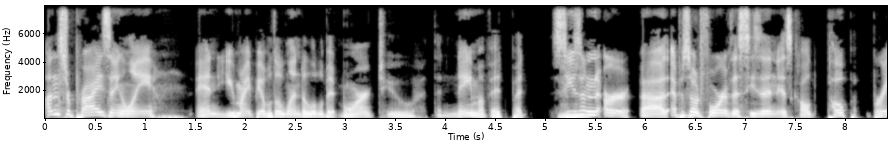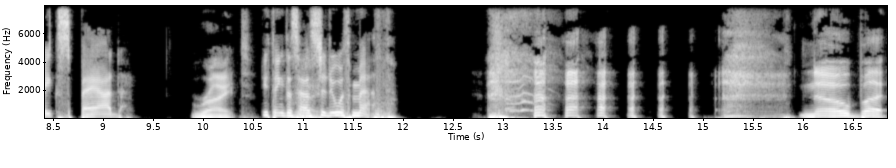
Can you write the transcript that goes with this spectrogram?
unsurprisingly, and you might be able to lend a little bit more to the name of it, but season or uh, episode four of this season is called Pope Breaks Bad. Right. Do Right. you think this has to do with meth? no, but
